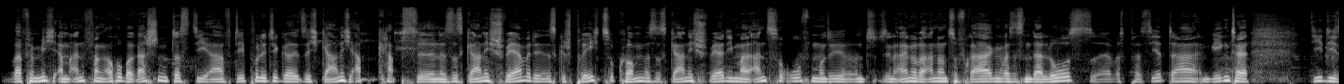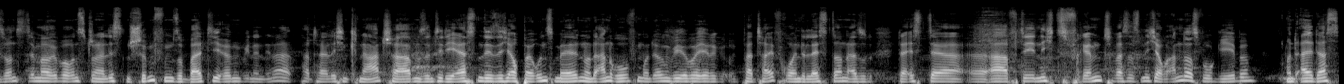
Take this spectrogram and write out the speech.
war für mich am Anfang auch überraschend, dass die AfD-Politiker sich gar nicht abkapseln. Es ist gar nicht schwer, mit denen ins Gespräch zu kommen. Es ist gar nicht schwer, die mal anzurufen und, und den einen oder anderen zu fragen, was ist denn da los, äh, was passiert da. Im Gegenteil, die, die sonst immer über uns Journalisten schimpfen, sobald die irgendwie einen innerparteilichen Knatsch haben, sind die die ersten, die sich auch bei uns melden und anrufen und irgendwie über ihre Parteifreunde lästern. Also da ist der äh, AfD nichts fremd, was es nicht auch anderswo gäbe. Und all das,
